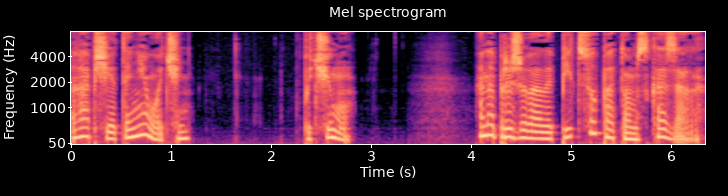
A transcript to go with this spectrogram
Вообще-то не очень. Почему? Она проживала пиццу, потом сказала.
